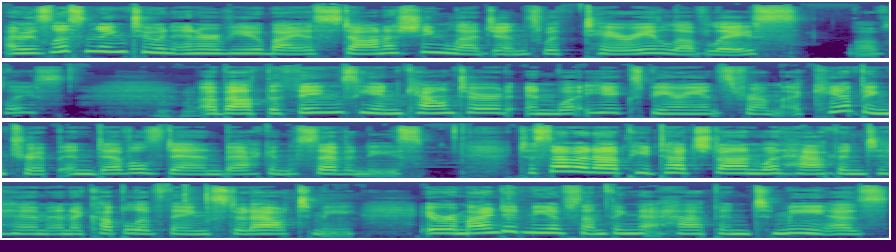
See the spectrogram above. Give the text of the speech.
I was listening to an interview by Astonishing Legends with Terry Lovelace. Lovelace? Mhm. About the things he encountered and what he experienced from a camping trip in Devil's Den back in the 70s. To sum it up, he touched on what happened to him, and a couple of things stood out to me. It reminded me of something that happened to me as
